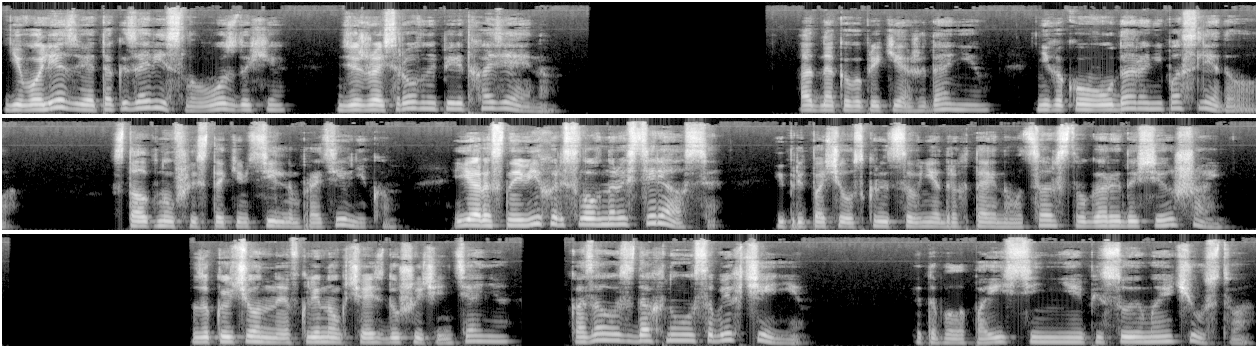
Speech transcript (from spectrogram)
Его лезвие так и зависло в воздухе, держась ровно перед хозяином. Однако, вопреки ожиданиям, никакого удара не последовало. Столкнувшись с таким сильным противником, яростный вихрь словно растерялся и предпочел скрыться в недрах тайного царства горы Досиюшань. Заключенная в клинок часть души Чинтяня, казалось, вздохнула с облегчением. Это было поистине неописуемое чувство.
